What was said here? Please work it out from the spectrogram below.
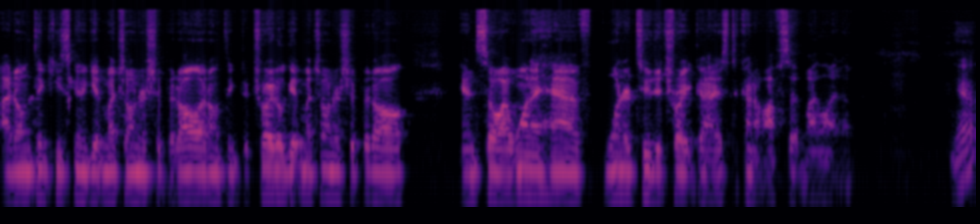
I don't think he's going to get much ownership at all. I don't think Detroit will get much ownership at all. And so I want to have one or two Detroit guys to kind of offset my lineup. Yeah,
